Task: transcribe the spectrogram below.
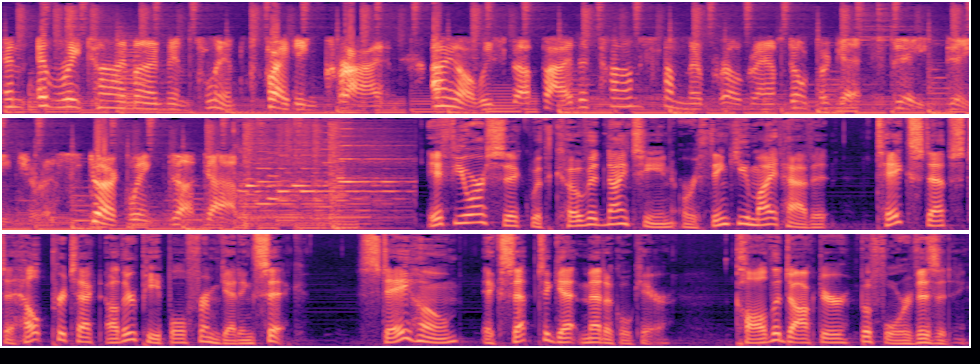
and every time I'm in Flint fighting crime, I always stop by the Tom Sumner program. Don't forget, stay dangerous. Darkwing Duck out. If you are sick with COVID 19 or think you might have it, take steps to help protect other people from getting sick. Stay home except to get medical care. Call the doctor before visiting.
